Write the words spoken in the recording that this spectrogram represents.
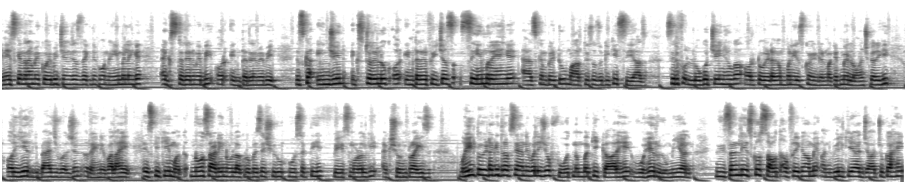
यानी इसके अंदर हमें कोई भी चेंजेस देखने को नहीं मिलेंगे एक्सटीरियर में भी और इंटीरियर में भी। इसका इंजन एक्सटीरियर लुक और इंटीरियर फीचर्स सेम रहेंगे as compare to Maruti Suzuki की सियाज सिर्फ़ लोगो चेंज होगा और टोयोटा कंपनी इसको इंडियन मार्केट में लॉन्च करेगी और ये रिबैज वर्जन रहने वाला है। इसकी कीमत नौ साढ़े नौ लाख रुपए से शुरू हो सकती है बेस मॉडल की एक्शोरूम प्राइस वही टोयोटा की तरफ़ से आने वाली जो फोर्थ नंबर की कार है, वो है रूमियन रिसेंटली इसको साउथ अफ्रीका में अनवील किया जा चुका है।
